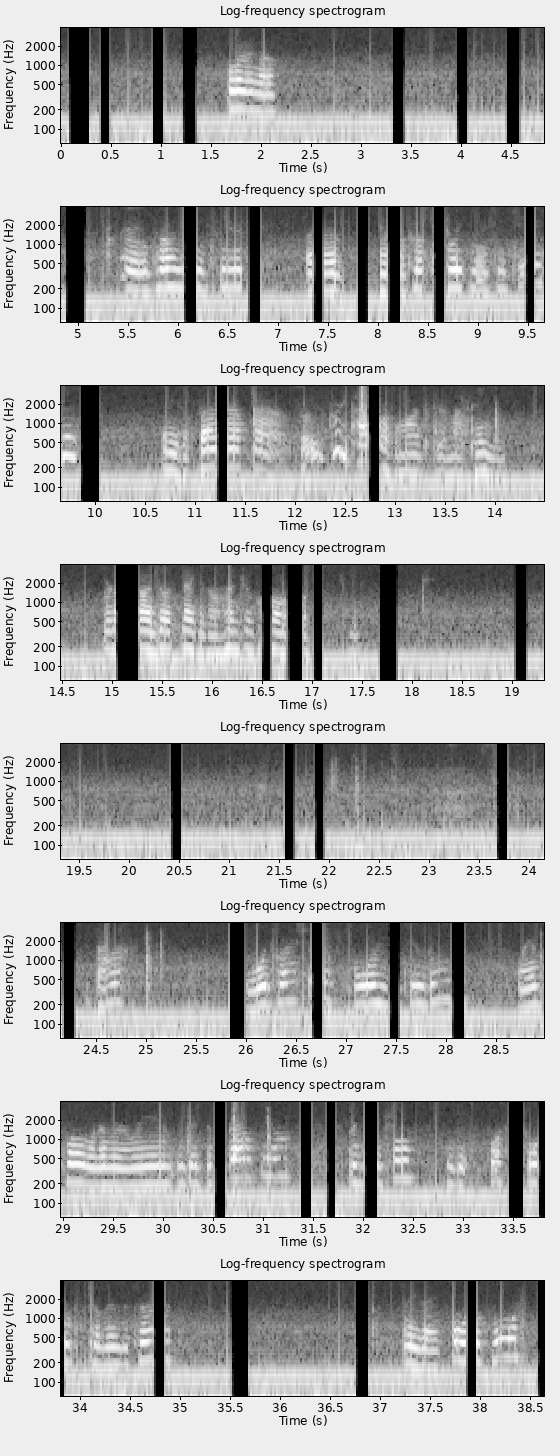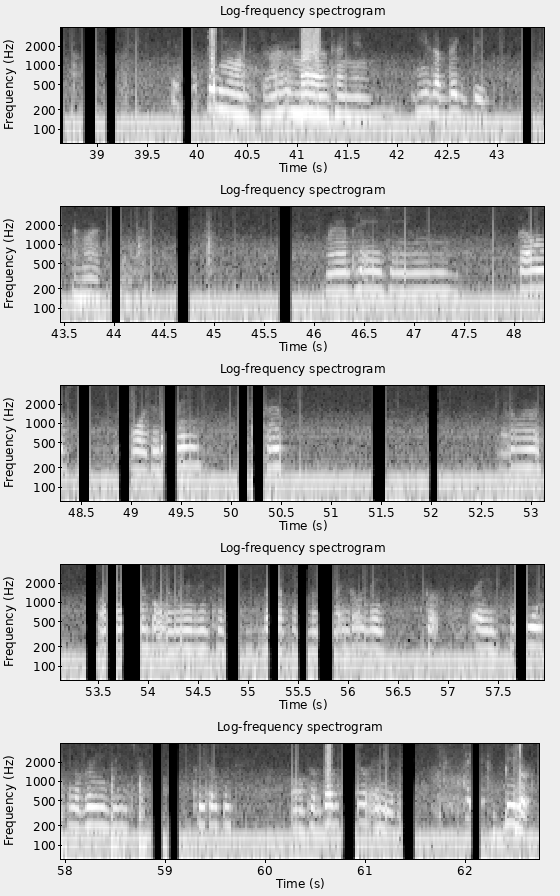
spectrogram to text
four enough and target creature of an opponent's choice if he chooses. And he's a five five so he's a pretty powerful monster in my opinion. Renard does stack is a hundred Bella, Wood 4 and 2 green. Landfall, whenever a land enters the battlefield, under control, he gets plus 4 until the end of the turn. And he's a 4 4. He's a big monster, in my opinion. He's a big beast, in my opinion. Rampaging, Baloths, 4 2 green. Trip. Whenever Landfall and land into the battlefield, you know, they put a 4 4 green beast creep token onto the battlefield, and he's a 6 beater.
